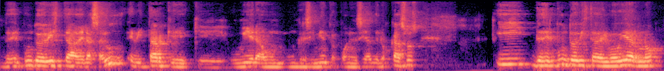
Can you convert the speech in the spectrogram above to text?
Desde el punto de vista de la salud, evitar que, hubiera un, crecimiento exponencial de los casos. Y desde el punto de vista del gobierno,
